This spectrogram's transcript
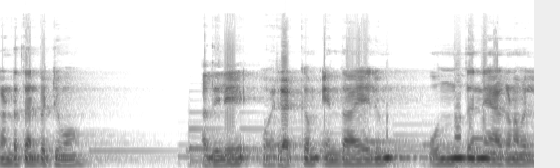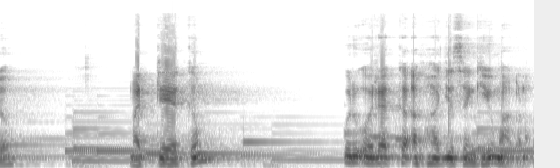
കണ്ടെത്താൻ പറ്റുമോ? അതിലെ ഒരക്കം എന്തായാലും ഒന്ന് തന്നെ ആകണമല്ലോ. മറ്റേ അക്കം ഒരു ഒരക്ക അഭാജ്യ സംഖ്യയുമാകണം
